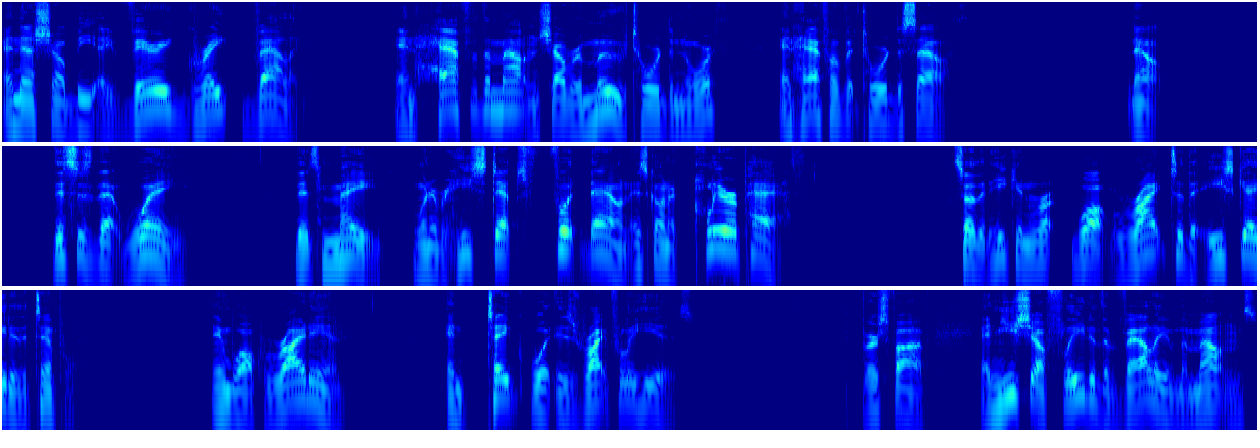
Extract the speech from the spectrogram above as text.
and there shall be a very great valley. And half of the mountain shall remove toward the north, and half of it toward the south. Now, this is that way that's made. Whenever he steps foot down, it's going to clear a path so that he can r- walk right to the east gate of the temple and walk right in and take what is rightfully his. Verse 5 And ye shall flee to the valley of the mountains,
